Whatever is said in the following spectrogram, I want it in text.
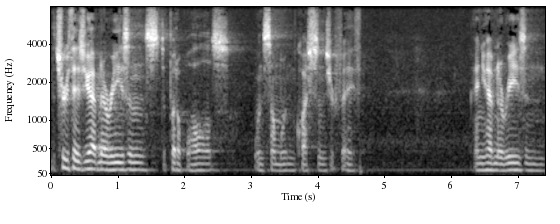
The truth is, you have no reasons to put up walls when someone questions your faith and you have no reason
